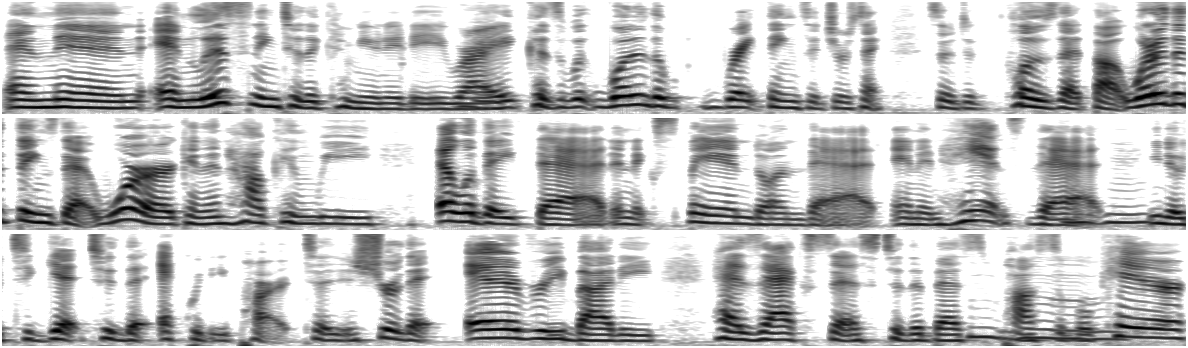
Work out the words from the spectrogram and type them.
and then and listening to the community, right? Because one of the great things that you're saying. So to close that thought, what are the things that work, and then how can we elevate that and expand on that and enhance that, you know, to get to the equity part, to ensure that everybody has access to the best possible care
